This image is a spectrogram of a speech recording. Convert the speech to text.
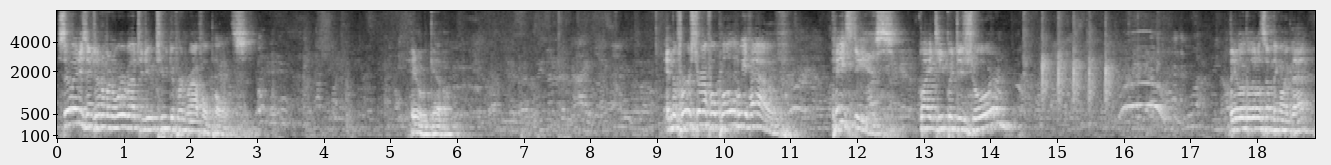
So, ladies and gentlemen, we're about to do two different raffle polls. Here we go. In the first raffle poll, we have Pasties by Deepa de They look a little something like that.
